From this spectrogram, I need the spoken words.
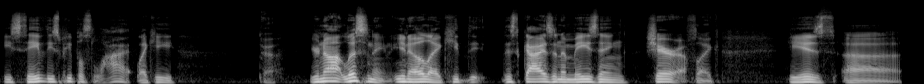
he saved these people's lives. Like he, Yeah. you're not listening. You know, like he, th- this guy's an amazing sheriff. Like he is uh,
